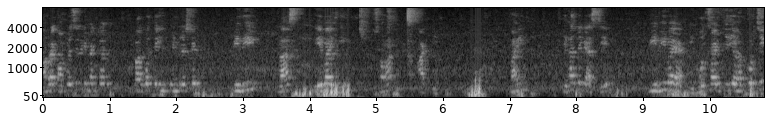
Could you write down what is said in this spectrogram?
আমরা কম্প্রেসিবিলিটি ফ্যাক্টর বার করতে interested PV plus a by V সমান আর টি ফাইন এখান থেকে আসছে PV by R T both side দিয়ে ভাগ করছি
